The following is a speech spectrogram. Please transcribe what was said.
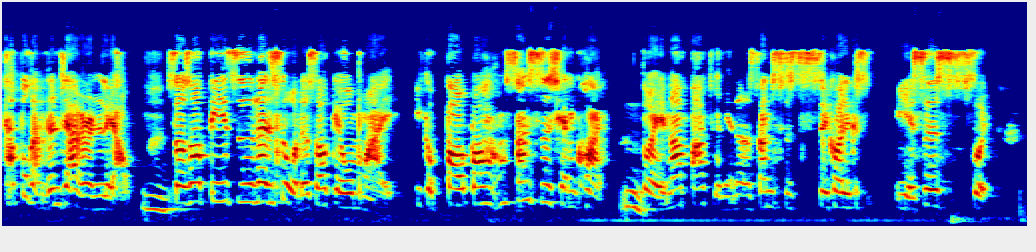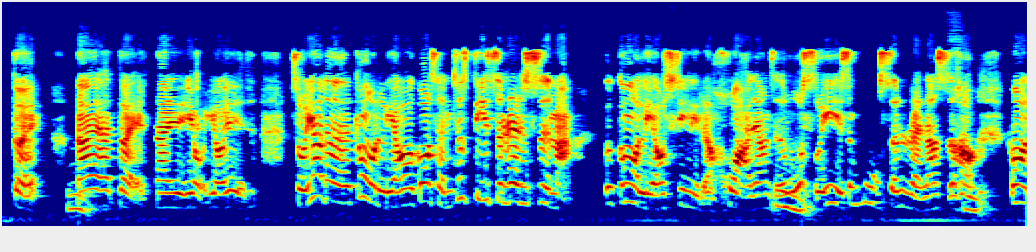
他不敢跟家人聊，所以说第一次认识我的时候，给我买一个包包，好像三四千块。嗯，对，那八九年的三四千块也是水，对，那对，那有有主要的跟我聊的过程，就是第一次认识嘛，跟跟我聊心里的话这样子。我属于也是陌生人那时候，跟我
